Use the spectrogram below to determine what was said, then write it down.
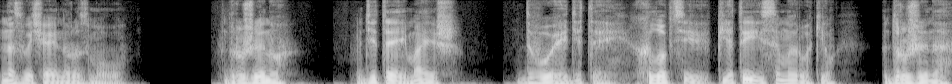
на звичайну розмову. Дружину, дітей маєш? Двоє дітей. Хлопці п'яти і семи років. Дружина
